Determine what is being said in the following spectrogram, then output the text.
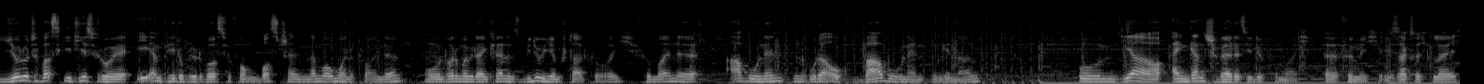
Jo Leute, was geht? Hier ist wieder euer EMPW Boss hier vom Boss Channel Number One, meine Freunde. Und heute mal wieder ein kleines Video hier am Start für euch, für meine Abonnenten oder auch Babonenten genannt. Und ja, ein ganz schweres Video für mich, äh, für mich. Ich sag's euch gleich.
